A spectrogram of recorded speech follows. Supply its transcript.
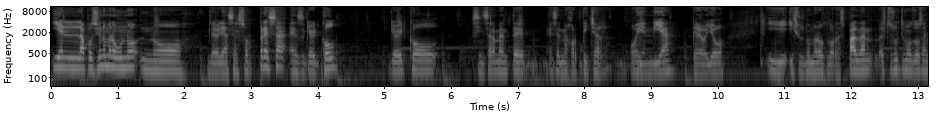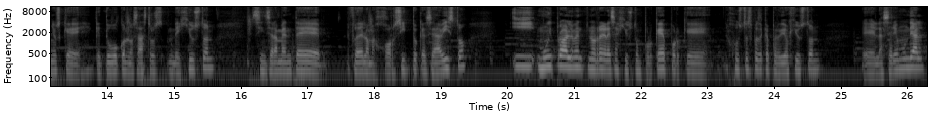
Y en la posición número uno no debería ser sorpresa, es Garrett Cole. Garrett Cole, sinceramente, es el mejor pitcher hoy en día, creo yo. Y, sus números lo respaldan. Estos últimos dos años que, que tuvo con los Astros de Houston, sinceramente fue de lo mejorcito que se ha visto. Y muy probablemente no regrese a Houston. ¿Por qué? Porque justo después de que perdió Houston eh, la Serie Mundial,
